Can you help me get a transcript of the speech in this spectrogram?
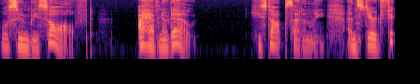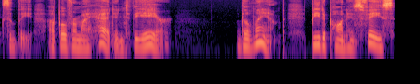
will soon be solved. I have no doubt. He stopped suddenly and stared fixedly up over my head into the air. The lamp beat upon his face,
